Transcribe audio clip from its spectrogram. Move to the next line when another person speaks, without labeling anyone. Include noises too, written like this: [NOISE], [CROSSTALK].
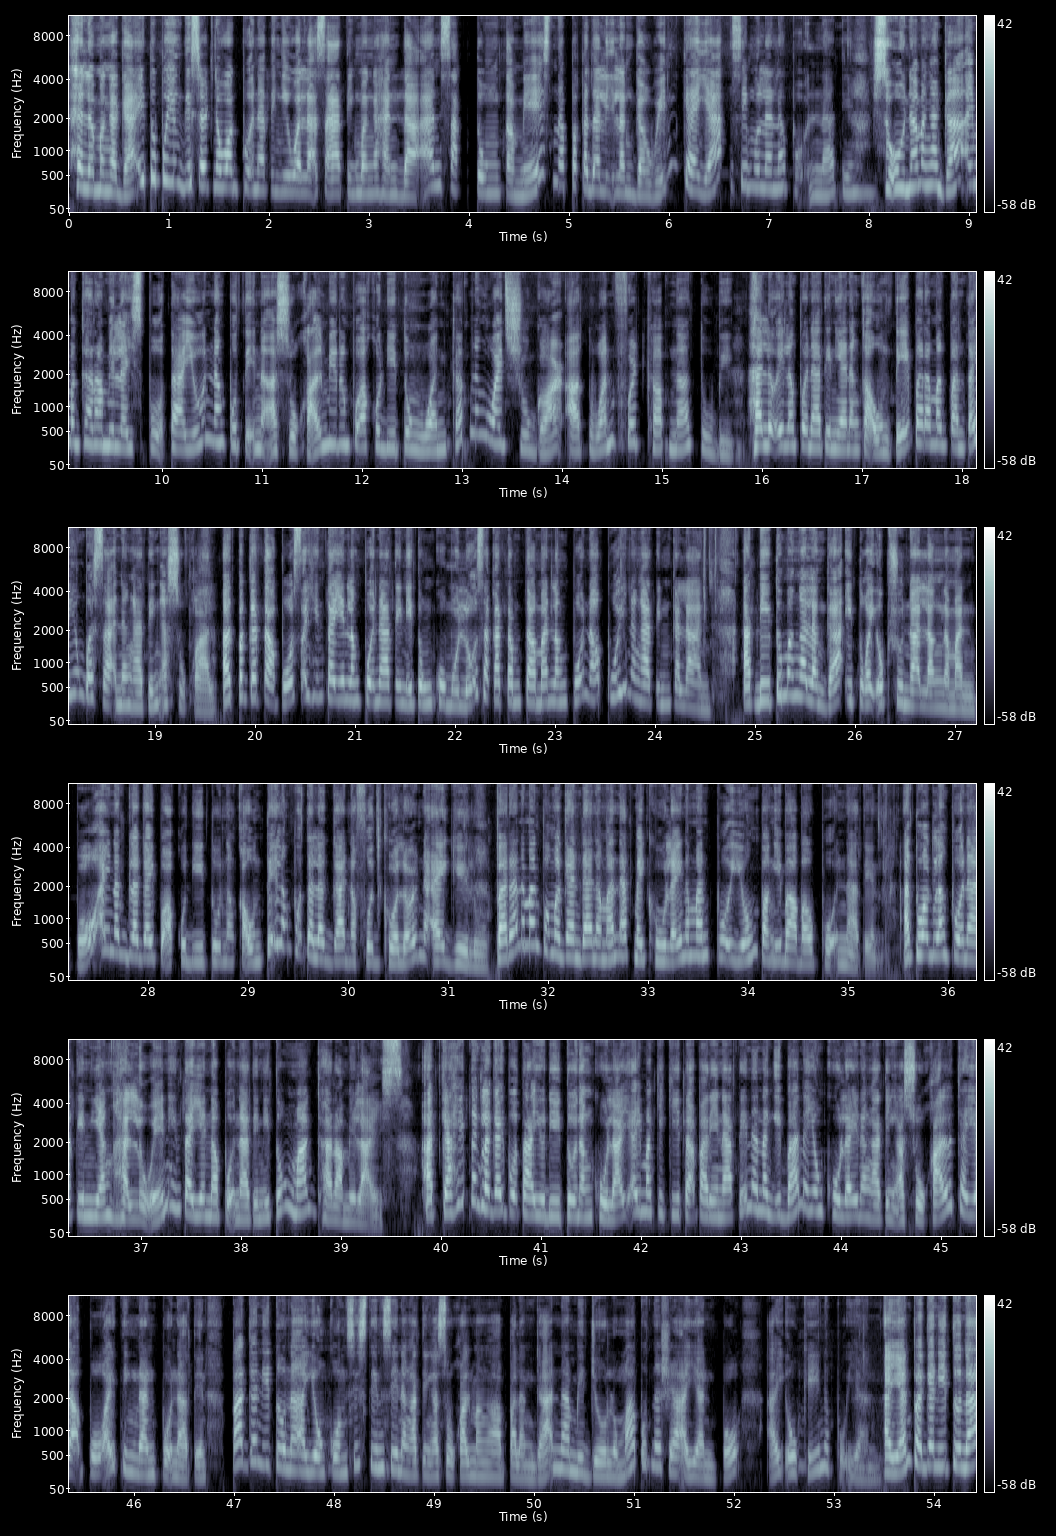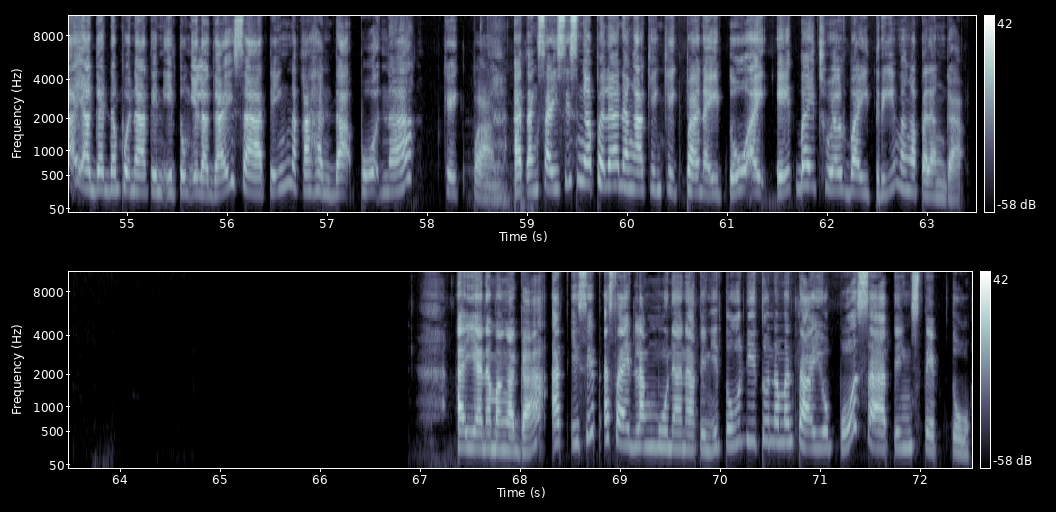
Hello mga ga, ito po yung dessert na wag po nating iwala sa ating mga handaan. Saktong tamis, napakadali lang gawin, kaya simulan na po natin. So una mga ga ay mag-caramelize po tayo ng puti na asukal. Meron po ako ditong 1 cup ng white sugar at 1 4 cup na tubig. Haluin lang po natin yan ng kaunti para magpantay yung basa ng ating asukal. At pagkatapos ay hintayin lang po natin itong kumulo sa katamtaman lang po na apoy ng ating kalan. At dito mga langga, ito ay optional lang naman po. Ay naglagay po ako dito ng kaunti lang po talaga na food color na egg yellow. Para naman po maganda naman at may kulay naman po yung pangibabaw po natin. At wag lang po natin yang haluin, hintayin na po natin itong mag-caramelize. At kahit naglagay po tayo dito ng kulay, ay makikita pa rin natin na nag-iba na yung kulay ng ating asukal. Kaya po ay tingnan po natin. Pag ganito na yung consistency ng ating asukal mga palangga na medyo lumapot na siya, ayan po, ay okay na po yan. Ayan, pag ganito na, ay agad na po natin itong ilagay sa ating nakahanda po na cake pan. At ang sizes nga pala ng aking cake pan na ito ay 8 by 12 by 3 mga palangga. Ayan na mga ga, at isit aside lang muna natin ito. Dito naman tayo po sa ating step 2.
